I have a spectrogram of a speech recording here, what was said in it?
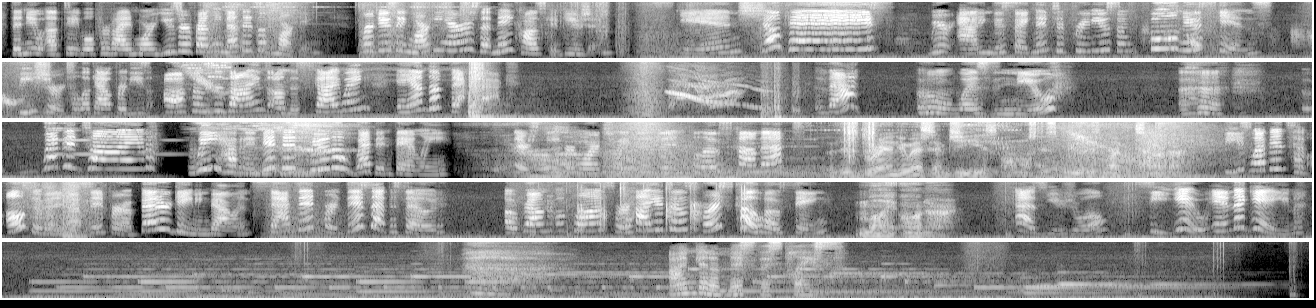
The new update will provide more user-friendly methods of marking, reducing marking errors that may cause confusion. Skin Showcase! We're adding this segment to preview some cool new skins. Be sure to look out for these awesome designs on the Skywing and the backpack. That was new. Uh, weapon time! We have an addition to the weapon family. Thirsty for more choices in close combat? This brand new SMG is almost as good as my katana. These weapons have also been adjusted for a better gaming balance. That's it for this episode. A round of applause for Hayato's first co-hosting. My honor. As usual, see you in the game. I'm gonna miss this place.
